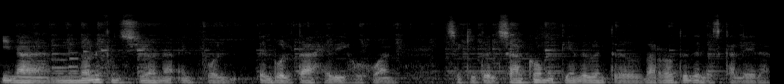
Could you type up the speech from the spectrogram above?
Y nada, no le funciona el, el voltaje, dijo Juan. Se quitó el saco metiéndolo entre los barrotes de la escalera.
